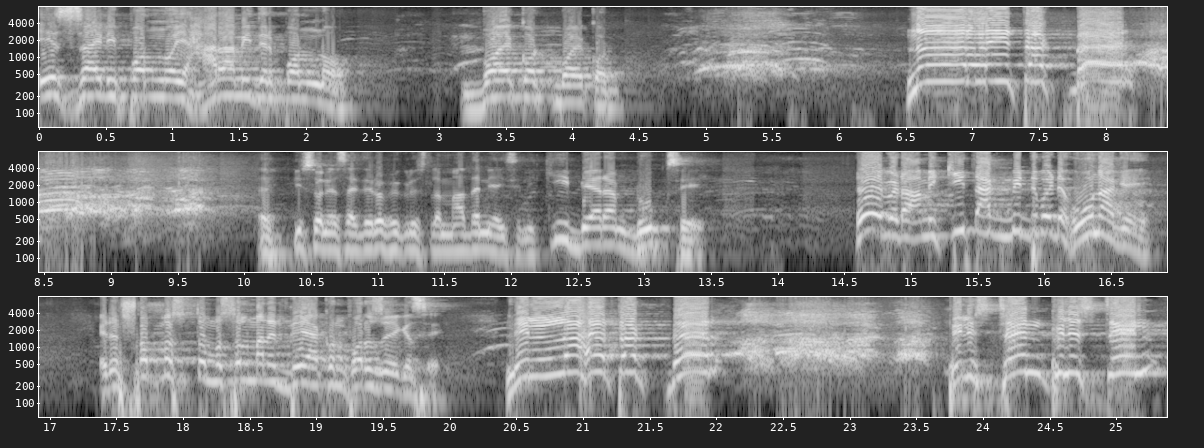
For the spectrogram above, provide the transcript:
ইসরায়েলি পণ্য, এই হারামিদের পণ্য। Boycott boycott. কি বেটা, আমি কি এটা হুন আগে। এটা সমস্ত মুসলমানের এখন ফরজ হয়ে গেছে। ফিলিস্তিন ফিলিস্তিন।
